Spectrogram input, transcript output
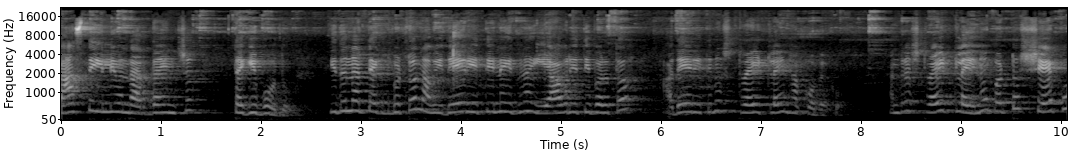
ಜಾಸ್ತಿ ಇಲ್ಲಿ ಒಂದು ಅರ್ಧ ಇಂಚು ತೆಗಿಬೋದು. ಇದನ್ನು ತೆಗೆದ್ಬಿಟ್ಟು ನಾವು ಇದೇ ರೀತಿನೇ ಇದನ್ನ ಯಾವ ರೀತಿ ಬರುತ್ತೋ ಅದೇ ರೀತಿನೂ ಸ್ಟ್ರೈಟ್ ಲೈನ್ ಹಾಕ್ಕೋಬೇಕು. ಅಂದರೆ straight line but shape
